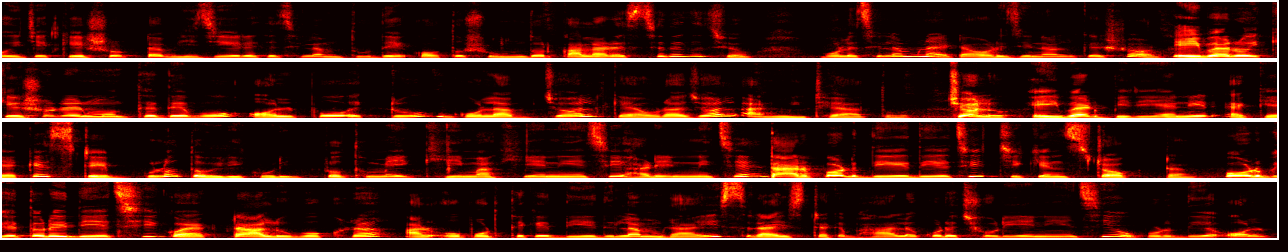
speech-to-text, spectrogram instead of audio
ওই যে কেশরটা ভিজিয়ে রেখেছিলাম দুধে, কত সুন্দর কালার এসছে, দেখেছ? বলেছিলাম না, এটা অরিজিনাল কেশর? এইবার ওই কেশরের মধ্যে দেব অল্প একটু গোলাপ জল, কেওড়া জল আর মিঠে আতর। চলো, এইবার বিরিয়ানির একে একে স্টেপগুলো তৈরি করি। প্রথমেই ঘি মাখিয়ে নিয়েছি হাঁড়ির নিচে, তারপর দিয়ে দিয়েছি চিকেন স্টকটা। ওর ভেতরে দিয়েছি কয়েকটা আলু বোখরা আর ওপর থেকে দিয়ে দিলাম রাইস। রাইসটাকে ভালো করে ছড়িয়ে নিয়েছি। ওপর দিয়ে অল্প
